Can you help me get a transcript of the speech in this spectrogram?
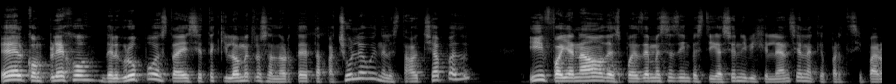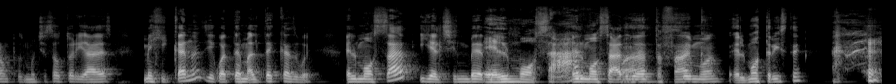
El complejo del grupo está a 17 kilómetros al norte de Tapachula, güey, en el estado de Chiapas, güey. Y fue allanado después de meses de investigación y vigilancia en la que participaron pues muchas autoridades mexicanas y guatemaltecas, güey. El Mossad y el Shin Bet. El Mossad. El Mossad, güey. What the fuck? Simón. Elmo triste.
